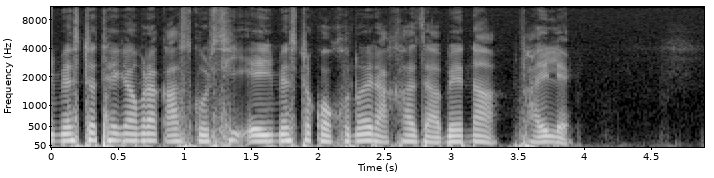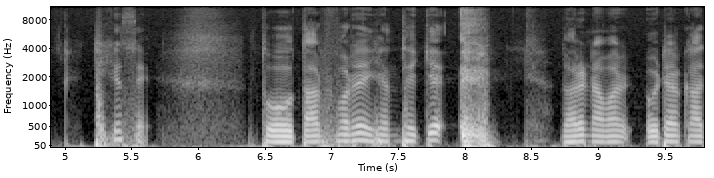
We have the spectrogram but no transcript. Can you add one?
ইমেজটা থেকে আমরা কাজ করছি, এই ইমেজটা কখনোই রাখা যাবে না ফাইলে ঠিক আছে? তো তারপরে এখান থেকে ধরেন আমার ওইটার কাজ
